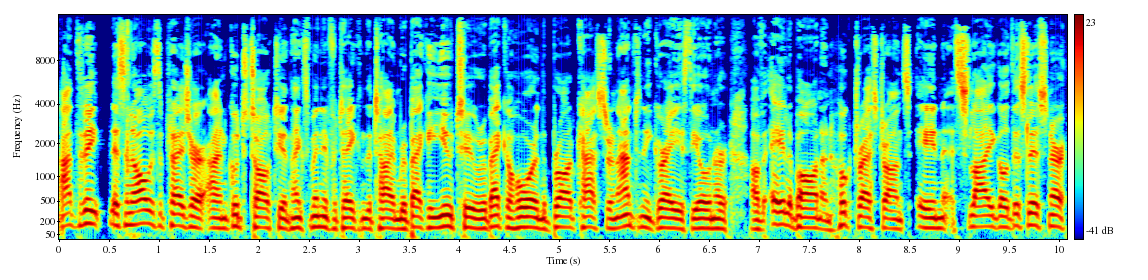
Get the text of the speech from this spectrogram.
Anthony, listen, always a pleasure and good to talk to you. And thanks a million for taking the time. Rebecca, you too. Rebecca Horan, the broadcaster, and Anthony Gray is the owner of Eala Bhan and Hooked Restaurants in Sligo. This listener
